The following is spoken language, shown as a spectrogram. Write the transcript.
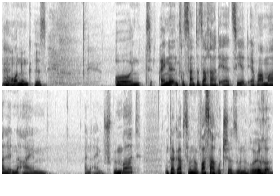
in Ordnung ist. Und eine interessante Sache hat er erzählt, er war mal in einem, in einem Schwimmbad und da gab es so eine Wasserrutsche, so eine Röhre.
